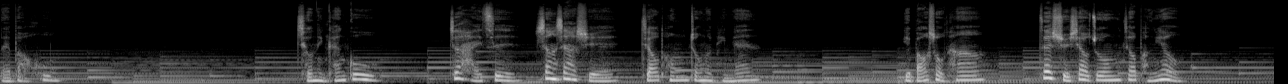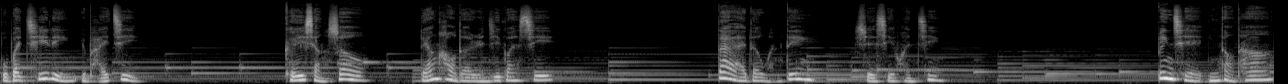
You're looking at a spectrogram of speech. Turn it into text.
来保护，求你看顾。这孩子上下学交通中的平安，也保守他在学校中交朋友，不被欺凌与排挤，可以享受良好的人际关系带来的稳定学习环境，并且引导他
